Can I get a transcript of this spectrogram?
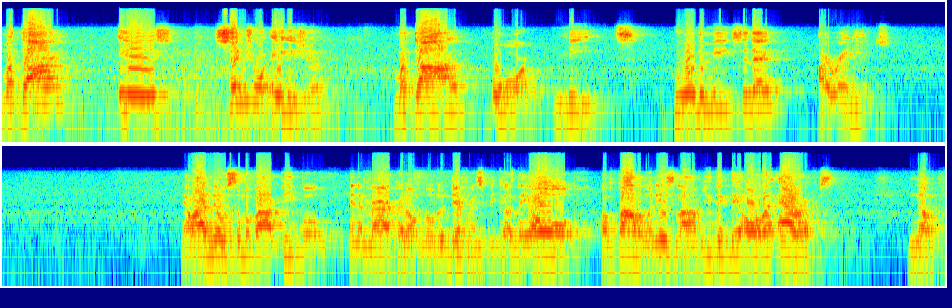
Madai is Central Asia, Madai or Medes. Who are the Medes today? Iranians. Now I know some of our people in America don't know the difference because they all are following Islam. You think they all are Arabs? No.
